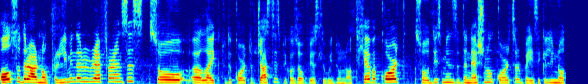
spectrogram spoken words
Also, there are no preliminary references, so uh, like to the Court of Justice, because obviously we do not have a court. So this means that the national courts are basically not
